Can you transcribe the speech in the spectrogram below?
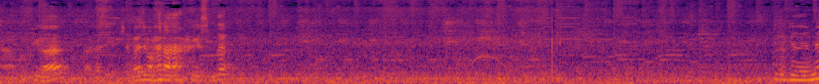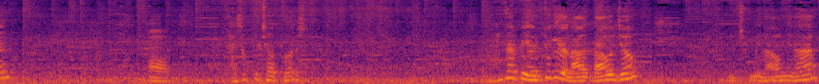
자, 부피가 낮아지겠죠. 마지막 하나 하겠습니다. 이렇게 되면 어 다섯 개 쳐도 한 살pe 12개가 나, 나오죠? 충분히 나옵니다.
